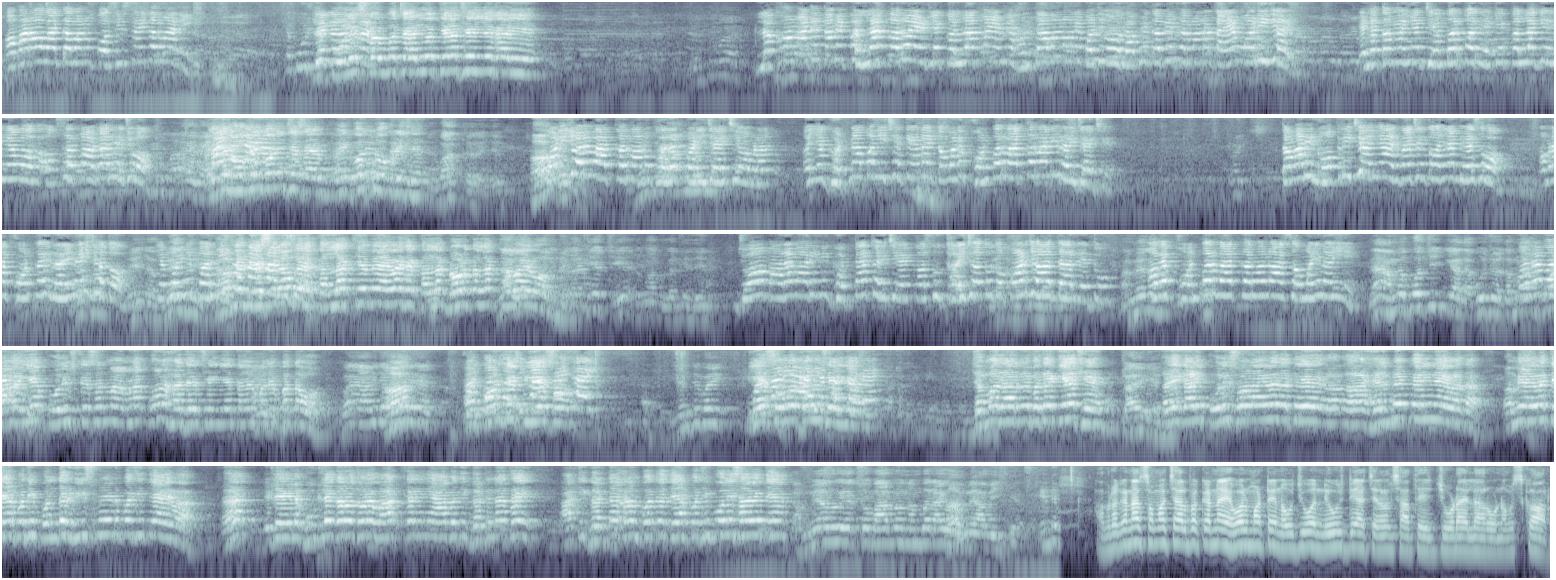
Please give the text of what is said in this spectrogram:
અમારો અવાજ દબાવવાની કોશિશ નહીં કરવાની. બુટલેગર કર્મચારીઓ ક્યાં છે અહીંયા ગાડી લખવા માટે તમે કલાક કરો એટલે કલાકમાં એમને હંતાવાનો અને બધી રફે દફે કરવાનો ટાઈમ મળી જાય. એટલે તમે અહીંયા ચેમ્બર પર એક એક કલાક અહીંયા અવસર પાડતા રહેજો. અહીંયા નોકરી કોની છે સાહેબ? અહીં કોની નોકરી છે? હા? કોની જોડે વાત કરવાનું ફરક પડી જાય છે હમણાં? અહીંયા ઘટના બની છે તેને તમારે ફોન પર વાત કરવાની રહી જાય છે. તમારી નોકરી છે અહીંયા આવ્યા છે તો અહીંયા બેસો. હમણાં ફોન કરી રહી નહીં જતો. કે કોઈની પરમિશન કે છે કલાકથી અમે આવ્યા છે કલાક દોઢ કલાક થવા આવ્યો અમને. જો મારામારીની ઘટના થઈ છે કશું થઈ જતું તો કોણ જવાબદાર રહેતું? હવે ફોન પર વાત કરવાનો આ સમય નહીં. ના અમે પહોંચી ગયા હતા પૂછો તમારે બરાબર. અહીંયા પોલીસ સ્ટેશનમાં હમણાં કોણ હાજર છે અહીંયા? તમે મને બતાવો. ભાઈ આવી જાઓ કોણ છે પીએસઓ? જયંતિભાઈ. પીએસઓ કોણ છે અહીંયા. જમાદાર ને બધા ક્યાં છે? તઈ ગાડી પોલીસવાળા આવ્યા હતા તે હેલ્મેટ પહેરીને આવ્યા હતા. અમે આવ્યા ત્યાર પછી પંદર વીસ મિનિટ પછી ત્યાં આવ્યા. હા? એટલે એટલે બુટલેગરો થોડે વાત કરીને આ બધી ઘટના થઈ. આખી ઘટનાક્રમ પત્યો ત્યાર પછી પોલીસ આવે ત્યાં. અમે એકસો બાર નો નંબર આવ્યો અમે આવી ગયા. આ પ્રકારના સમાચાર પ્રકારના અહેવાલ માટે નવજીવન ન્યૂઝની આ ચેનલ સાથે જોડાયેલા રહો. નમસ્કાર.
